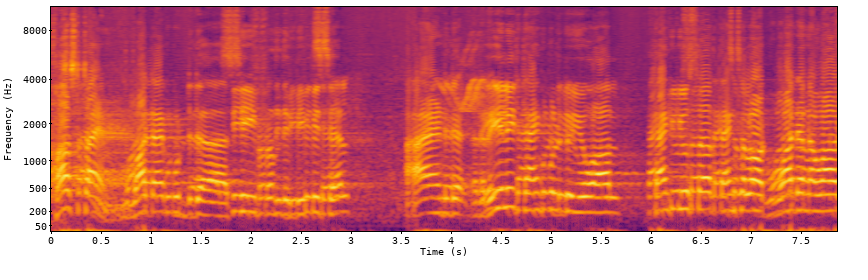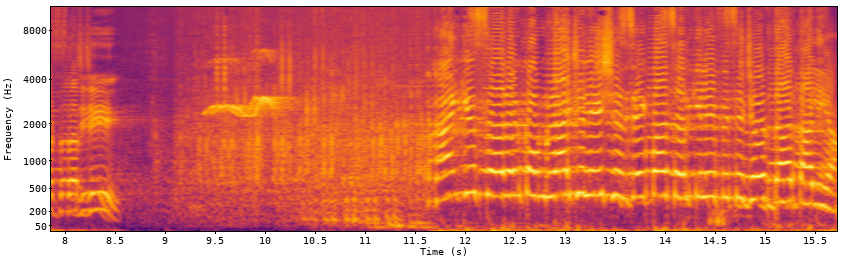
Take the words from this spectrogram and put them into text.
first time what I could uh, see from the BPCL and really thankful to you all. Thank you, sir. Thanks a lot. What an award, Sir Ji. Thank you sir and congratulation एक बार सर के लिए फिर से जोरदार तालियाँ.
